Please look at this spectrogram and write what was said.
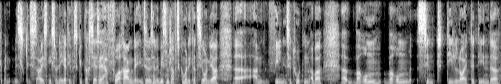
ich meine, das ist alles nicht so negativ. Es gibt auch sehr, sehr hervorragende institutionelle Wissenschaftskommunikation, ja, äh, an vielen Instituten. Aber äh, warum, warum sind die Leute, die in der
